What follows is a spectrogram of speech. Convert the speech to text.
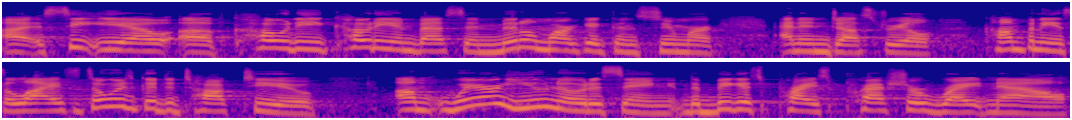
uh, is CEO of CODI. CODI invests in middle market consumer and industrial companies. Elias, it's always good to talk to you. Um, where are you noticing the biggest price pressure right now,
